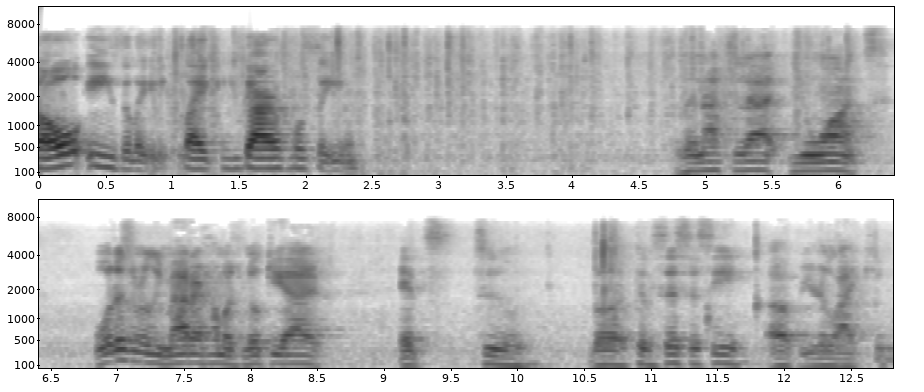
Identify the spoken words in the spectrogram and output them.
so easily. Like you guys will see. And then after that, you want, well, it doesn't really matter how much milk you add. It's to the consistency of your liking.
